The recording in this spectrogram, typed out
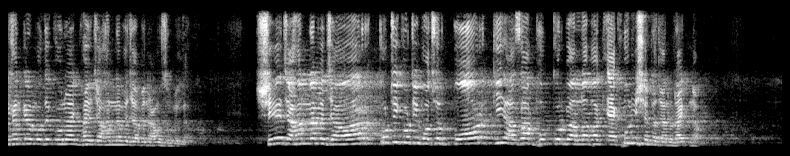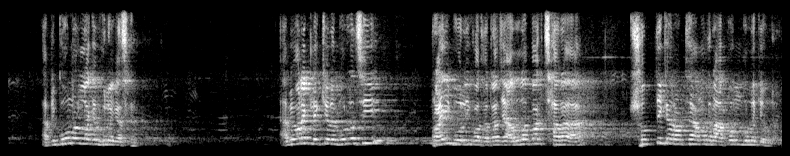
এখানকার মধ্যে কোনো এক ভাই জাহান নামে যাবেন আউজুবিল্লাহ সে জাহান নামে যাওয়ার কোটি কোটি বছর পর কি আজাব ভোগ করবে আল্লাহ পাক এখনই সেটা জানেন রাইট নাও আপনি কোন আল্লাহকে ভুলে গেছেন? আমি অনেক লেকচারে বলেছি, প্রায়ই বলি কথাটা যে আল্লাহ পাক ছাড়া সত্যিকার অর্থে আমাদের আপন বলে কেউ নাই।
